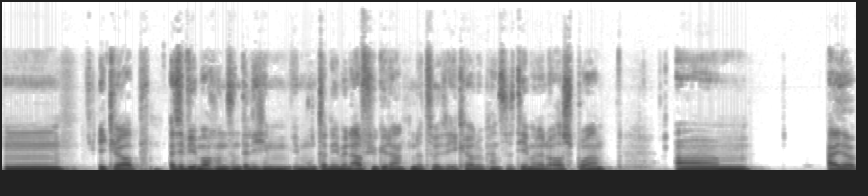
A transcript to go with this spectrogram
Mhm. Ich glaube, also wir machen uns natürlich im, im Unternehmen auch viel Gedanken dazu. Ist eh klar, du kannst das Thema nicht aussparen. Ähm, also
